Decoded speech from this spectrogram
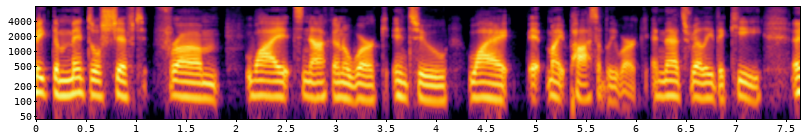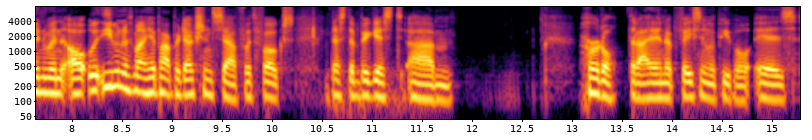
make the mental shift from why it's not going to work into why it might possibly work and that's really the key. And when all, even with my hip hop production stuff with folks that's the biggest um, hurdle that i end up facing with people is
